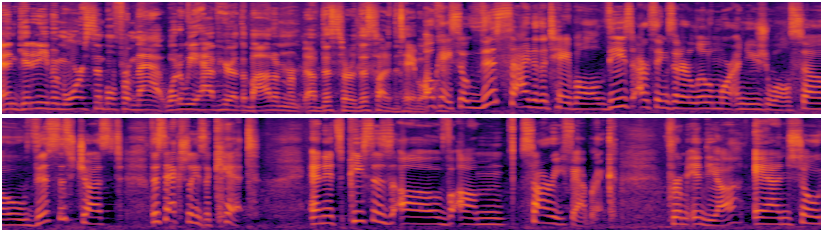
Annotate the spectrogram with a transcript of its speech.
And get it even more simple from that. What do we have here at the bottom of this or this side of the table? Okay, so this side of the table, these are things that are a little more unusual. So this is just, this actually is a kit. And it's pieces of um, sari fabric from India. And so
